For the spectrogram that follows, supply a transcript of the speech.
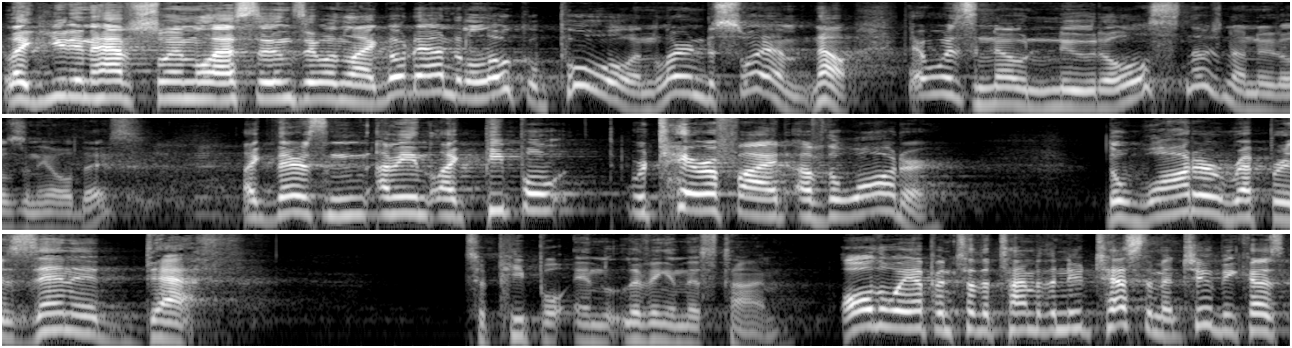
Like you didn't have swim lessons. It wasn't like go down to the local pool and learn to swim. No, there was no noodles. There was no noodles in the old days. Like there's, I mean, like people were terrified of the water. The water represented death to people in, living in this time. All the way up until the time of the New Testament, too, because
